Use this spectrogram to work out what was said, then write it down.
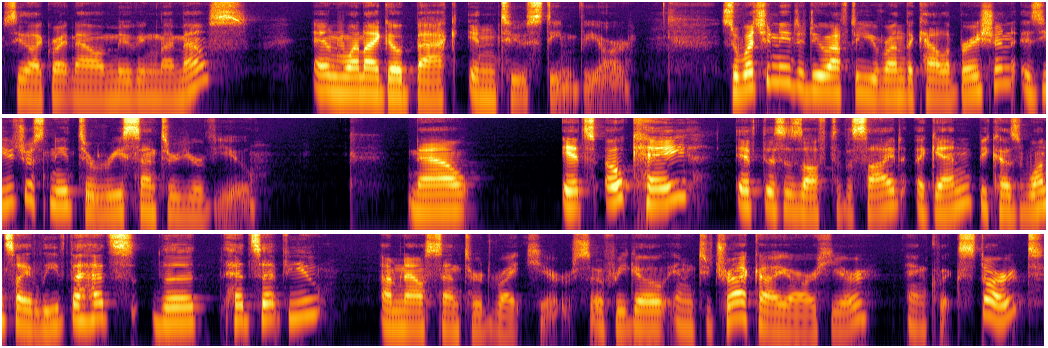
See, like right now, I'm moving my mouse and when I go back into Steam VR. So what you need to do after you run the calibration is you just need to recenter your view. Now, it's okay if this is off to the side, again, because once I leave the, heads, the headset view, I'm now centered right here. So if we go into track IR here and click Start,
